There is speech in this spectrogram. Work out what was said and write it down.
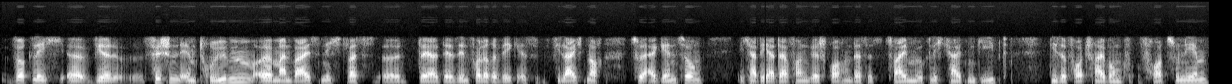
wirklich, äh, wir fischen im Trüben. Äh, man weiß nicht, was äh, der, der sinnvollere Weg ist. Vielleicht noch zur Ergänzung. Ich hatte ja davon gesprochen, dass es zwei Möglichkeiten gibt, diese Fortschreibung vorzunehmen.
